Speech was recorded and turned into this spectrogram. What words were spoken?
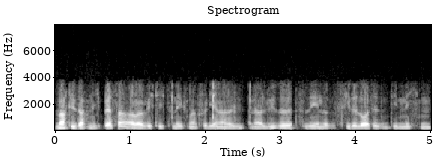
macht die Sache nicht besser, aber wichtig zunächst mal für die Analyse zu sehen, dass es viele Leute sind, die nicht ein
